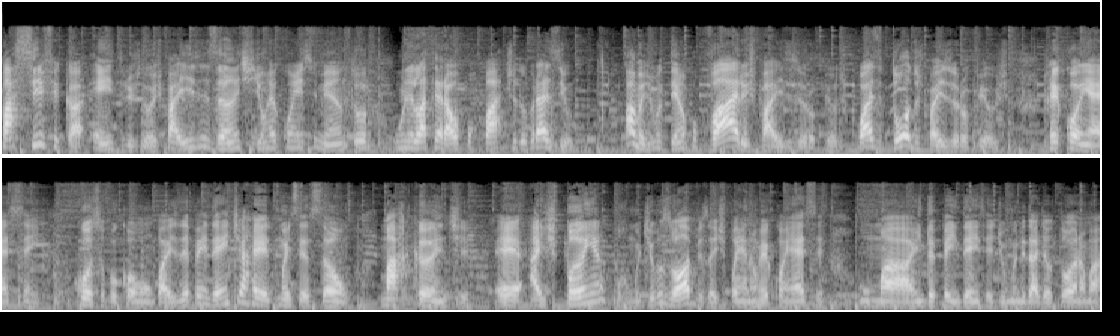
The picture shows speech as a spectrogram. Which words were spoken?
pacífica entre os dois países antes de um reconhecimento unilateral por parte do Brasil. Ao mesmo tempo, vários países europeus, quase todos os países europeus, reconhecem Kosovo como um país independente, uma exceção marcante é a Espanha, por motivos óbvios, a Espanha não reconhece uma independência de uma unidade autônoma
